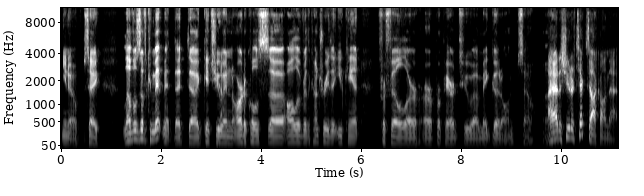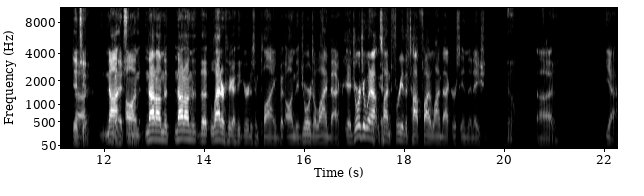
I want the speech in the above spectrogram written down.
you know, say levels of commitment that uh, get you yeah. in articles uh, all over the country that you can't fulfill or are prepared to uh, make good on. So I had to um shoot a TikTok on that. Did uh, you? Not on not on the not on the, the latter thing I think you're just implying, but on the Georgia linebacker. Yeah, Georgia went out okay. and signed three of the top five linebackers in the nation. No. Uh, yeah,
